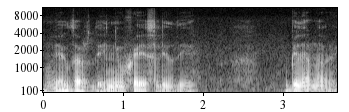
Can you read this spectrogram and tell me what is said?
Ну, як завжди, нюхає сліди біля нори.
